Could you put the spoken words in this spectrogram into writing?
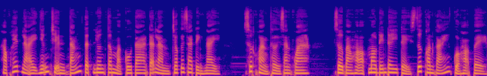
Học hết lại những chuyện táng tận lương tâm mà cô ta đã làm cho cái gia đình này, suốt khoảng thời gian qua rồi bảo họ mau đến đây để rước con gái của họ về.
